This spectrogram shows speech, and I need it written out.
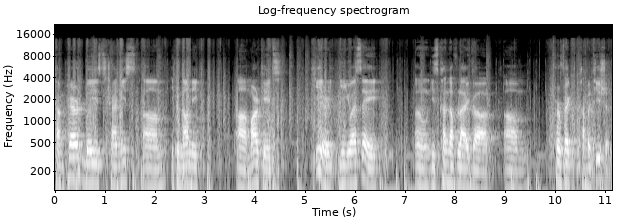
compared with Chinese um, economic uh, markets, here in USA, um, kind of like uh, um, perfect competition.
